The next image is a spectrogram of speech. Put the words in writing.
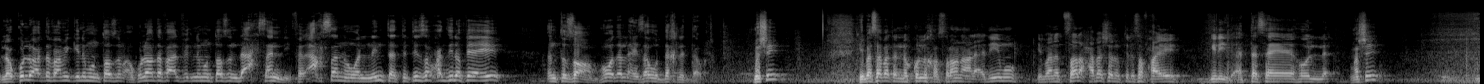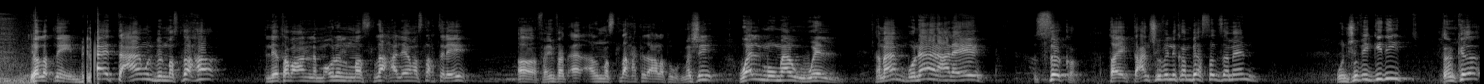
لو كل واحد دفع 100 جنيه منتظم أو كل واحد دفع 1000 جنيه منتظم ده أحسن لي. فالأحسن هو إن أنت تبتدي صفحة جديدة فيها إيه؟ انتظام. هو ده اللي هيزود دخل الدولة. ماشي؟ يبقى ثبت إن الكل خسران على قديمه يبقى نتصالح يا باشا نبتدي صفحة إيه؟ جديدة. التساهل. ماشي؟ يلا اتنين. بناء التعامل بالمصلحة اللي هي طبعا لما أقول المصلحة اللي هي مصلحة الإيه؟ آه فينفع تقال المصلحة كده على طول ماشي؟ والممول تمام؟ بناء على إيه؟ الثقة. طيب تعال نشوف اللي كان بيحصل زمان ونشوف الجديد تمام كده؟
